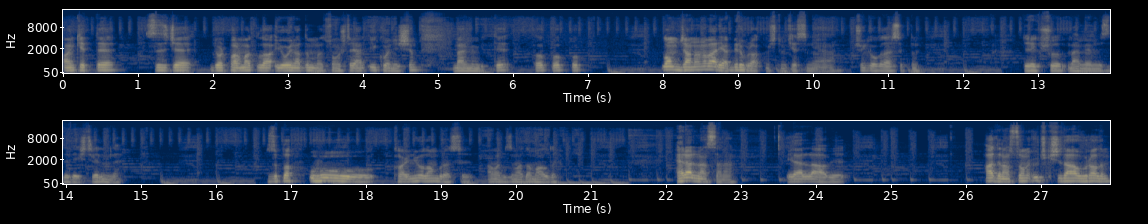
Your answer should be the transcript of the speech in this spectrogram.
Ankette sizce dört parmakla iyi oynadım mı? Sonuçta yani ilk oynayışım mermim bitti. Hop hop hop. Lan canını var ya bir bırakmıştım kesin ya. Çünkü o kadar sıktım. Direkt şu mermimizi de değiştirelim de. Zıpla. Oho. Kaynıyor lan burası. Ama bizim adam aldı. Helal lan sana. İlerle abi. Hadi lan son 3 kişi daha vuralım.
